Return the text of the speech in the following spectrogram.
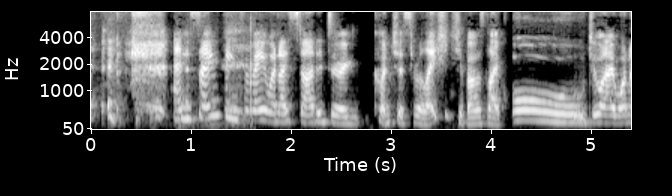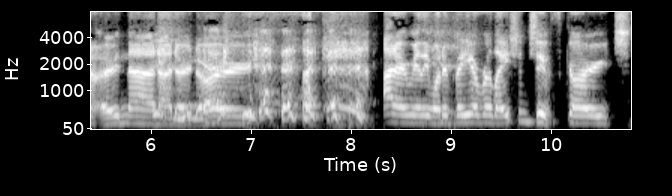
and same thing for me when I started doing conscious relationship. I was like, oh, do I want to own that? I don't know. I don't really want to be a relationships coach,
